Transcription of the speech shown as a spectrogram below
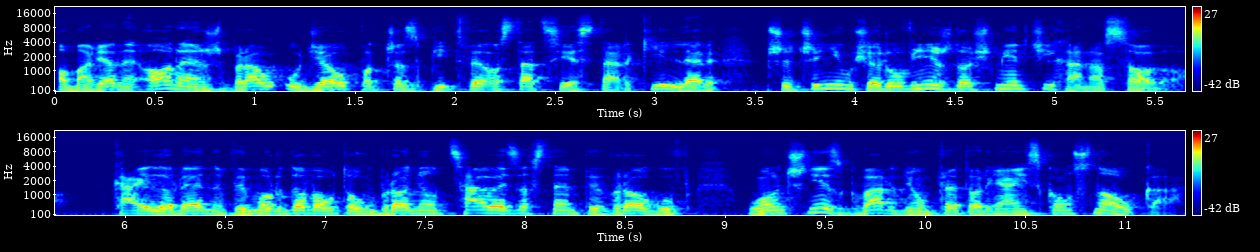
Omawiany oręż brał udział podczas bitwy o stację Starkiller, przyczynił się również do śmierci Hana Solo. Kylo Ren wymordował tą bronią całe zastępy wrogów, łącznie z gwardią pretoriańską Snowka.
